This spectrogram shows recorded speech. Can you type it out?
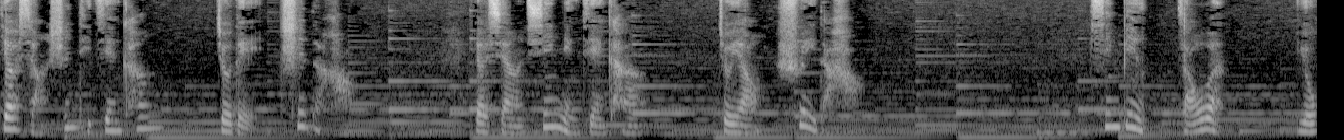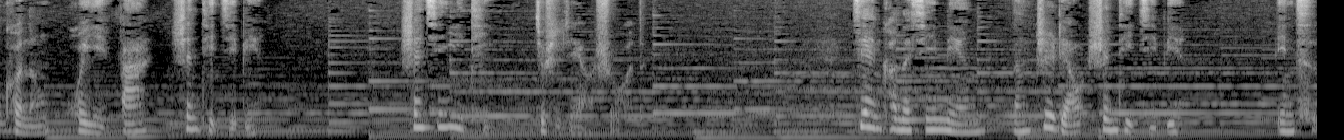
要想身体健康，就得吃得好；要想心灵健康，就要睡得好。心病早晚有可能会引发身体疾病，身心一体就是这样说的。健康的心灵能治疗身体疾病。因此，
